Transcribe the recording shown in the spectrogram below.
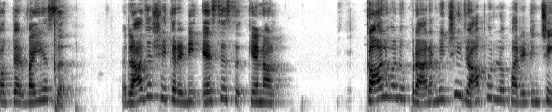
doctor Y S Rajasekhara Reddy S S canal కాలువను ప్రారంభించి రాపూర్లో పర్యటించి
